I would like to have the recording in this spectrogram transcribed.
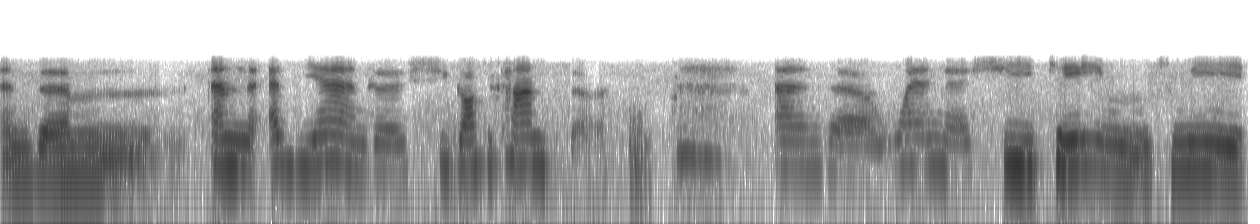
and um, and at the end she got cancer and when she came to me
